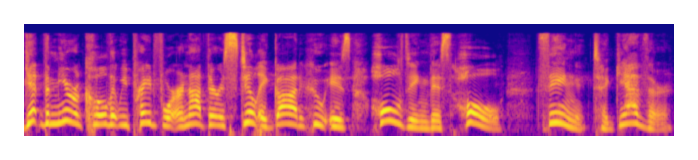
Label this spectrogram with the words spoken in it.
get the miracle that we prayed for or not, there is still a God who is holding this whole thing together.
